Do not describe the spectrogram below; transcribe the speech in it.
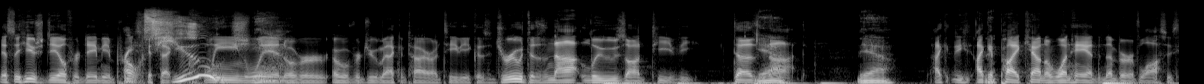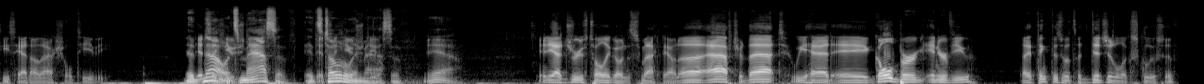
It's a huge deal for Damian Priest Oh, to get that huge. clean win Yeah. over over Drew McIntyre on TV because Drew does not lose on TV. Does Yeah. not. Yeah. I could, I could probably count on one hand the number of losses he's had on actual TV. It- It's no, it's deal. massive. It's, It's totally huge deal. massive. Yeah. And yeah, Drew's totally going to SmackDown. Uh, after that, we had a Goldberg interview. I think this was a digital exclusive.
